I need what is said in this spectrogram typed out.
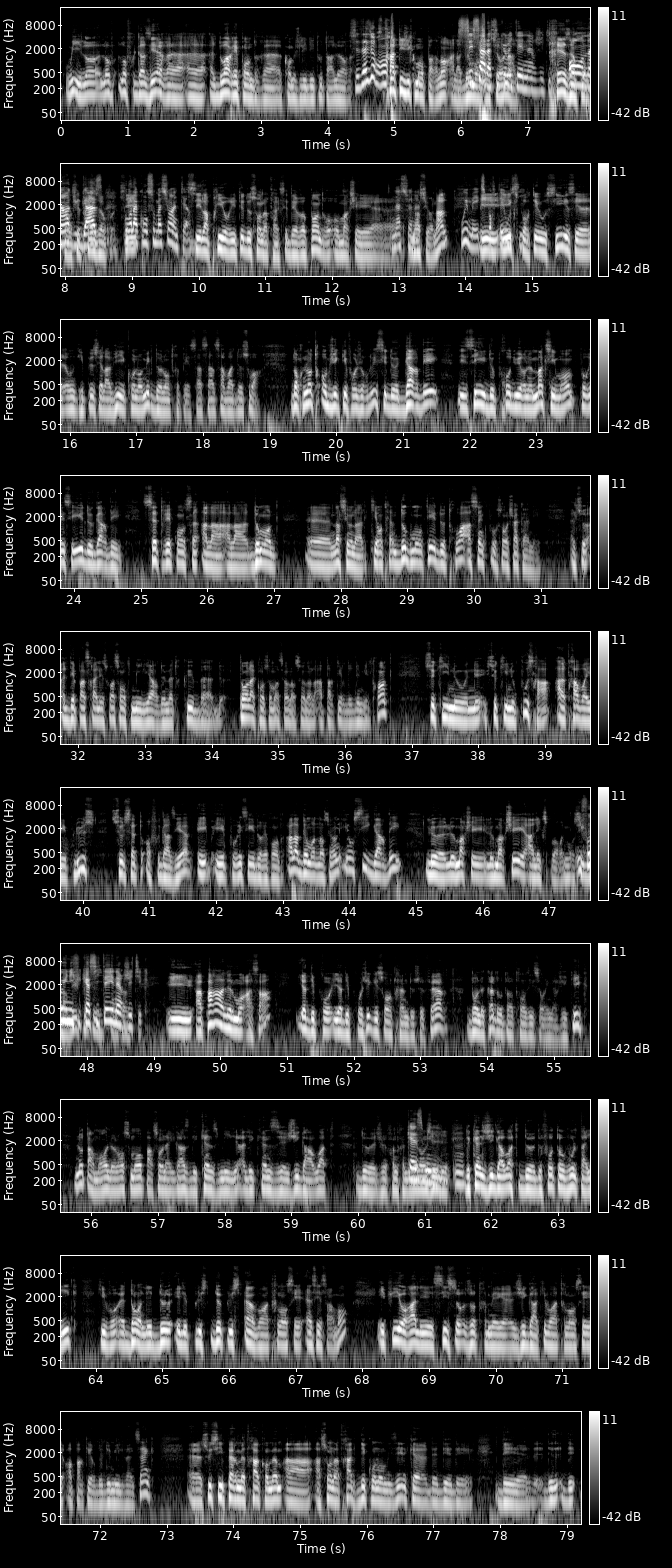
Oui, l'offre gazière, euh, euh, elle doit répondre, euh, comme je l'ai dit tout à l'heure, stratégiquement parlant, à la demande C'est ça la sécurité énergétique. on a du gaz pour la consommation interne. C'est la priorité de son attaque, c'est de répondre au marché national. Oui, mais exporter et, exporter aussi, c'est un petit peu c'est la vie économique de l'entreprise. Ça, ça, ça va de soi. Donc notre objectif aujourd'hui, c'est de garder, essayer de produire le maximum pour essayer de garder cette réponse à la, à la demande euh, nationale qui est en train d'augmenter de 3 à 5 chaque année. Elle, elle, dépassera les 60 milliards de mètres cubes euh, dans la consommation nationale à partir de 2030, ce qui nous, ce qui nous poussera à travailler plus sur cette offre gazière et, et pour essayer de répondre à la demande nationale et aussi garder le, le marché, le marché à l'export. Il faut une efficacité énergétique. Et à, parallèlement à ça, il y, a des il y, a des projets qui sont en train de se faire dans le cadre de la transition énergétique, notamment le lancement par Sonalgaz des 15, les 15 gigawatts de, je suis en train de, 15 mm. de 15 gigawatts de, de, photovoltaïque qui vont être dans les 2 et les plus 2 plus 1 vont être lancés incessamment. Et puis il y aura les 6 autres gigas qui vont être lancés à partir de 2025. Euh, ceci permettra quand même à, à Sonatrach d'économiser des, des, des,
